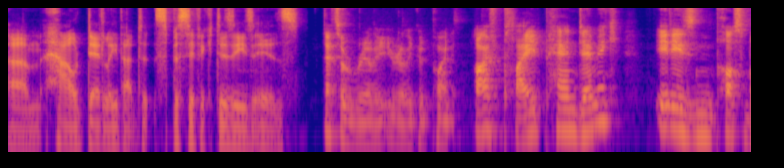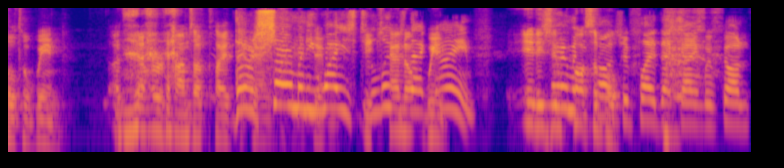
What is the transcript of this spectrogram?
um, how deadly that specific disease is. That's a really, really good point. I've played Pandemic. It is impossible to win. A number of times I've played. the There are game so many Pandemic. ways to You lose that win. game. It is so impossible. many times we've played that game, we've gone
